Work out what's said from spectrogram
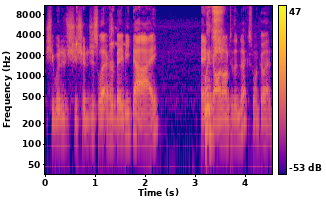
she would have she should have just let her baby die and which, gone on to the next one. Go ahead.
